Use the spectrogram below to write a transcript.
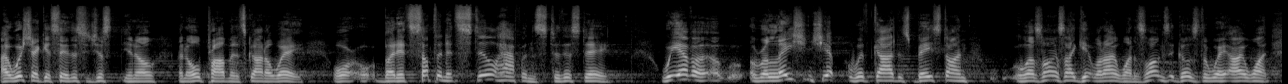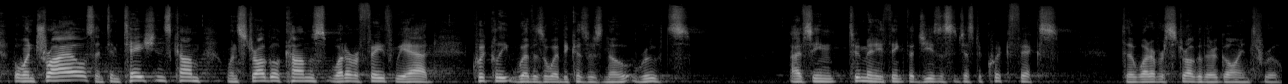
I wish I could say this is just, you know, an old problem and it's gone away, or, or but it's something that still happens to this day. We have a, a relationship with God that's based on, well, as long as I get what I want, as long as it goes the way I want. But when trials and temptations come, when struggle comes, whatever faith we had quickly withers away because there's no roots. I've seen too many think that Jesus is just a quick fix to whatever struggle they're going through.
